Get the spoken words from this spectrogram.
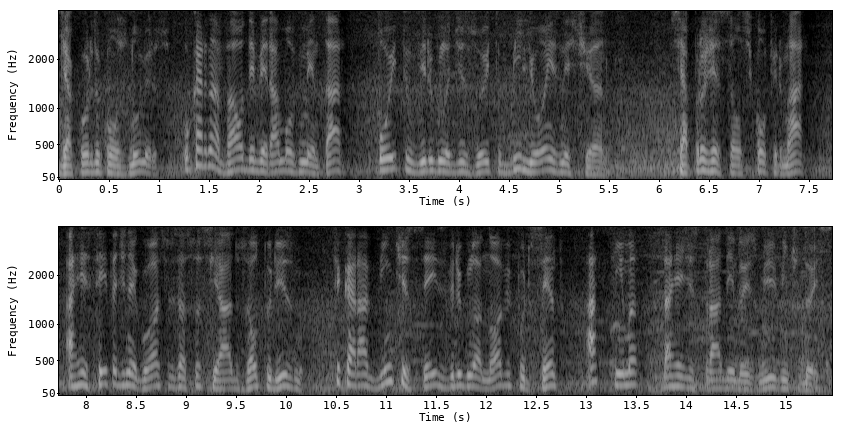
De acordo com os números, o carnaval deverá movimentar 8,18 bilhões neste ano. Se a projeção se confirmar, a receita de negócios associados ao turismo ficará 26,9% acima da registrada em 2022.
